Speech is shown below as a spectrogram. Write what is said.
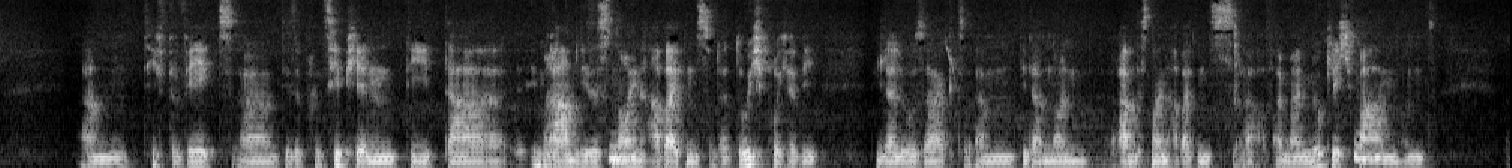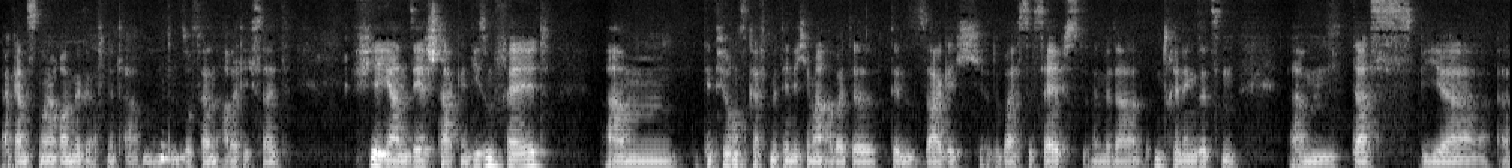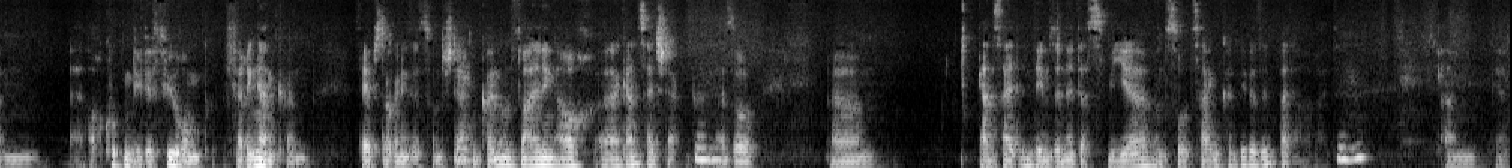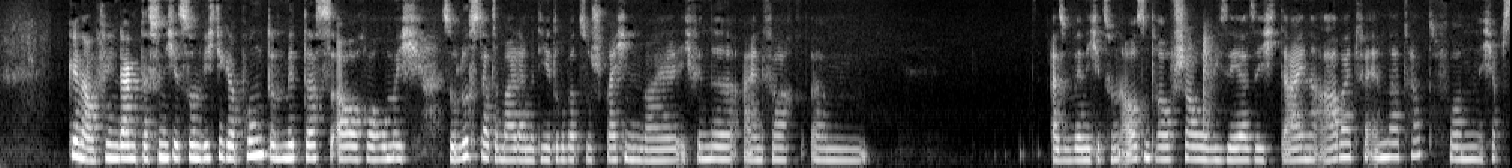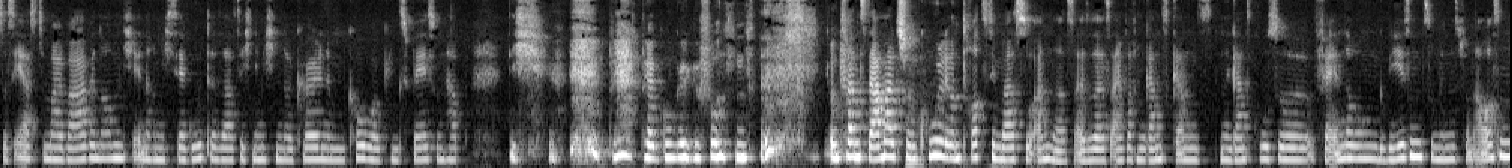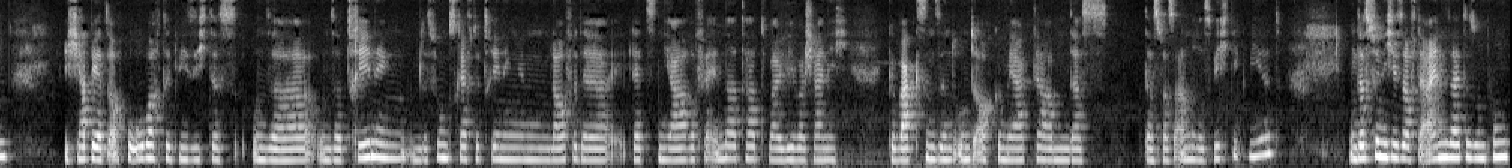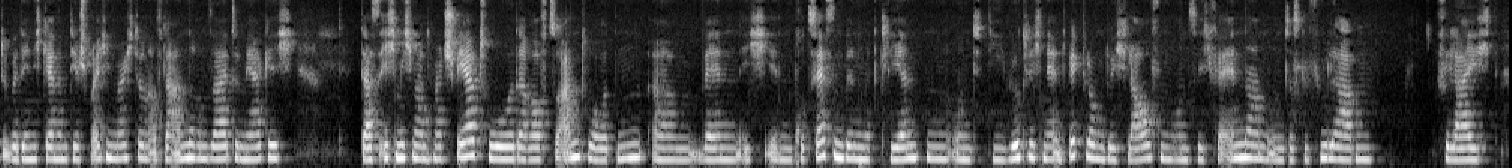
ähm, tief bewegt, äh, diese Prinzipien, die da im Rahmen dieses Mhm. neuen Arbeitens oder Durchbrüche, wie, wie Lalou sagt, ähm, die da im neuen Rahmen des neuen Arbeitens äh, auf einmal möglich Mhm. waren und äh, ganz neue Räume geöffnet haben. Und Mhm. insofern arbeite ich seit vier Jahren sehr stark in diesem Feld. Ähm, den Führungskräften, mit denen ich immer arbeite, denen sage ich, du weißt es selbst, wenn wir da im Training sitzen, ähm, dass wir ähm, auch gucken, wie wir Führung verringern können, Selbstorganisation stärken können und vor allen Dingen auch äh, Ganzheit stärken können. Mhm. Also ähm, Ganzheit in dem Sinne, dass wir uns so zeigen können, wie wir sind bei der Arbeit. Mhm. Ähm, ja. Genau, vielen Dank. Das finde ich ist so ein wichtiger Punkt und mit das auch, warum ich so Lust hatte, mal da mit dir drüber zu sprechen, weil ich finde einfach, ähm, also wenn ich jetzt von außen drauf schaue, wie sehr sich deine Arbeit verändert hat. Von, ich habe es das erste Mal wahrgenommen. Ich erinnere mich sehr gut. Da saß ich nämlich in Neukölln im Coworking Space und habe dich per, per Google gefunden und fand es damals schon cool und trotzdem war es so anders. Also da ist einfach ein ganz, ganz, eine ganz große Veränderung gewesen, zumindest von außen. Ich habe jetzt auch beobachtet, wie sich das unser, unser Training, das Führungskräftetraining im Laufe der letzten Jahre verändert hat, weil wir wahrscheinlich gewachsen sind und auch gemerkt haben, dass das was anderes wichtig wird. Und das finde ich ist auf der einen Seite so ein Punkt, über den ich gerne mit dir sprechen möchte. Und auf der anderen Seite merke ich, dass ich mich manchmal schwer tue, darauf zu antworten, ähm, wenn ich in Prozessen bin mit Klienten und die wirklich eine Entwicklung durchlaufen und sich verändern und das Gefühl haben, vielleicht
